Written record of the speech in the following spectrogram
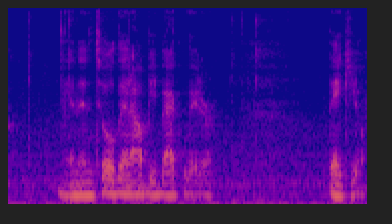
And until then, I'll be back later. Thank you.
